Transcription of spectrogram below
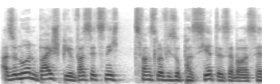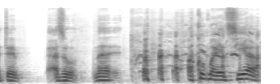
Also nur ein Beispiel, was jetzt nicht zwangsläufig so passiert ist, aber was hätte, also, ne, ach, guck mal jetzt hier,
